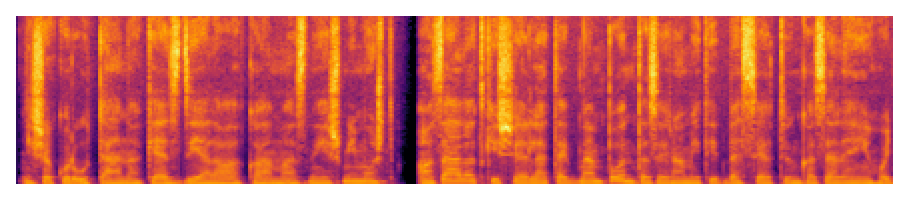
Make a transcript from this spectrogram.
és akkor utána kezdi el alkalmazni. És mi most az állatkísérletekben pont azért, amit itt beszéltünk az elején, hogy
